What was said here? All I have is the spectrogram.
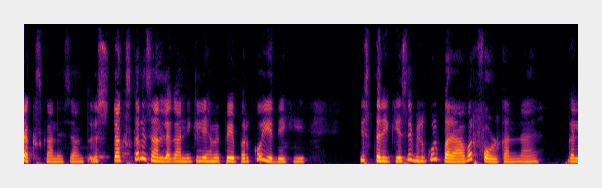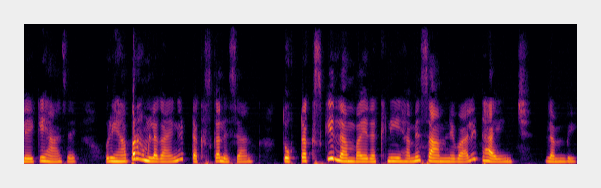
टक्स का निशान। तो इस टक्स का निशान लगाने के लिए हमें पेपर को, ये देखिए, इस तरीके से बिल्कुल बराबर फोल्ड करना है, गले के यहाँ से। और यहाँ पर हम लगाएँगे टक्स का निशान। तो टक्स की लंबाई रखनी है हमें सामने वाले ढाई इंच लंबी।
